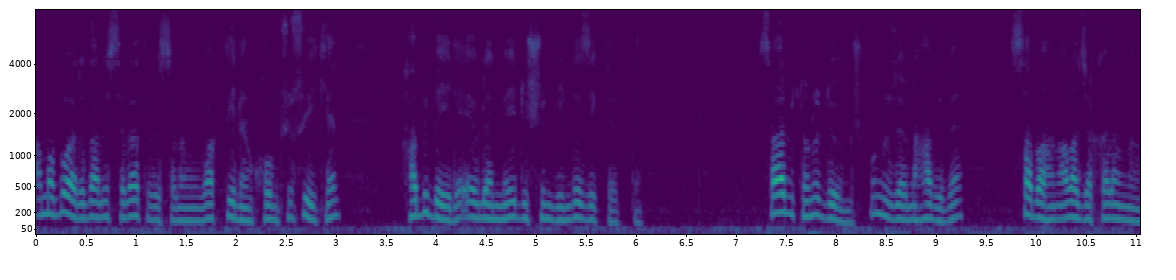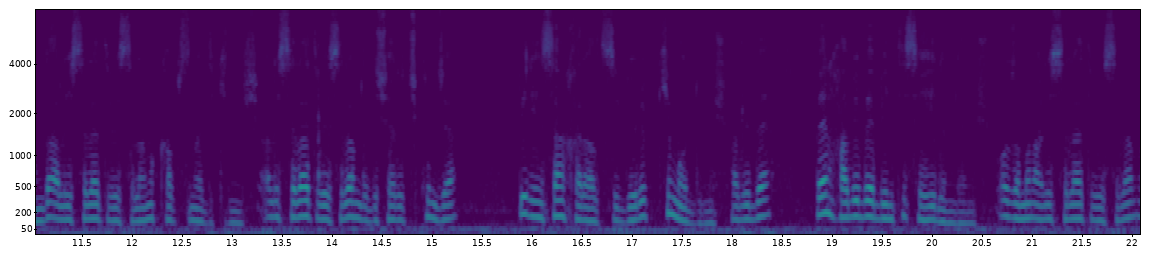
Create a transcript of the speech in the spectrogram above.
Ama bu arada Aleyhisselatü Vesselam'ın vaktiyle komşusu iken Habibe ile evlenmeyi düşündüğünde zikretti. Sabit onu dövmüş. Bunun üzerine Habibe sabahın alacakaranlığında Aleyhisselatü Vesselam'ın kapısına dikilmiş. Aleyhisselatü Vesselam da dışarı çıkınca bir insan karaltısı görüp kim o demiş. Habibe ben Habibe binti Sehil'im demiş. O zaman aleyhissalatü vesselam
